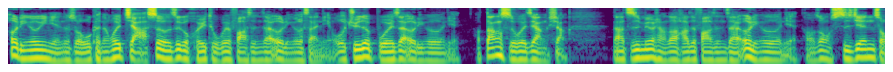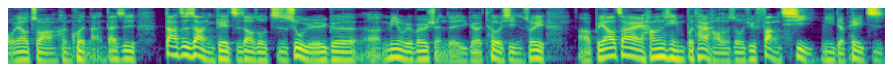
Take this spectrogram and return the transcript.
二零二一年的时候，我可能会假设这个回吐会发生在二零二三年，我绝对不会在二零二二年。当时会这样想。那只是没有想到它是发生在二零二二年哦，这种时间轴要抓很困难。但是大致上你可以知道说，指数有一个呃 mean reversion 的一个特性，所以啊、不要在行情不太好的时候去放弃你的配置。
